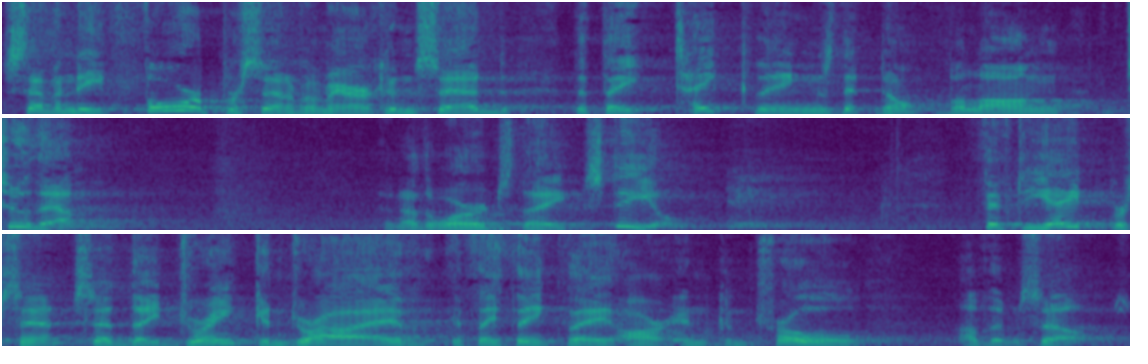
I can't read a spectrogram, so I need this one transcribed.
74% of Americans said that they take things that don't belong to them. In other words, they steal. 58% said they drink and drive if they think they are in control of themselves.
